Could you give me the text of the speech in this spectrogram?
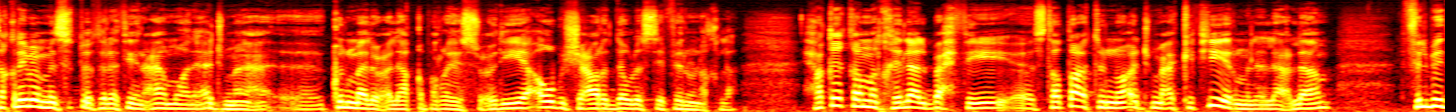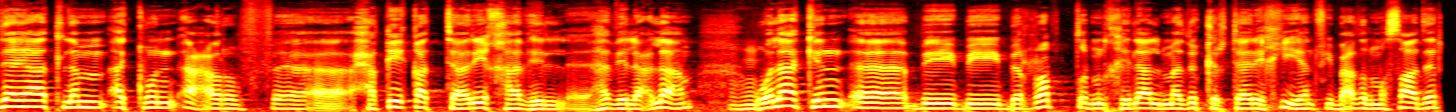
تقريبا من 36 عام وأنا أجمع كل ما له علاقة بالرايه السعودية أو بشعار الدولة السيفين ونخله. حقيقة من خلال بحثي استطعت أنه أجمع كثير من الأعلام في البدايات لم أكن أعرف حقيقة تاريخ هذه هذه الإعلام ولكن بالربط من خلال ما ذكر تاريخيا في بعض المصادر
